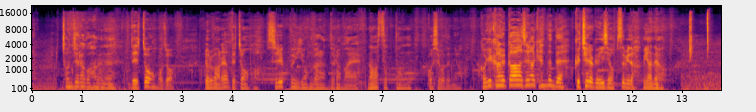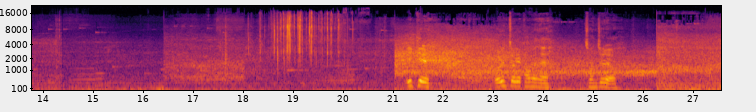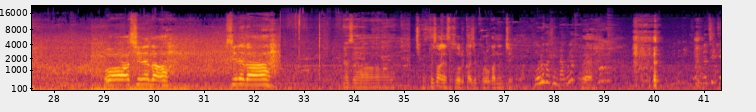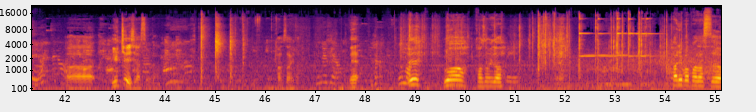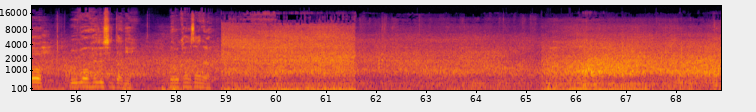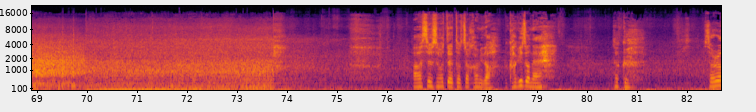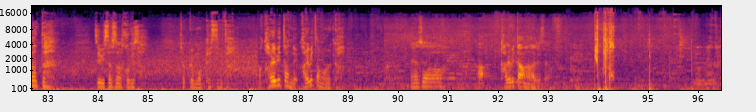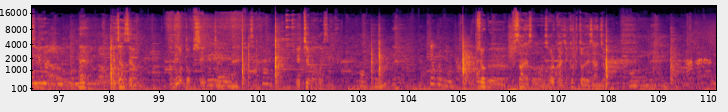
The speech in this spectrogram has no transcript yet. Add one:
전주라고 하면은 내정호죠. 여러분 알아요? 내정호. 슬리픈 이용가라는 드라마에 나왔었던 곳이거든요. 거기 갈까 생각했는데 그 체력이 이제 없습니다. 미안해요. 이길 오른쪽에 가면은 전주래요. 와 시내다 시내다. 안녕하세요. 지금 부산에서 서울까지 걸어가는 중입니다. 보러 가신다고요? 네. 오늘 며칠째예요? 아 일주일이 지났습니다. 감사합니다. 힘내세요. 네. 응원. 네. 우와 감사합니다. 네. 파리밥 받았어요. 응원해주신다니 너무 감사하네요. 아 슬슬 호텔 도착합니다. 가기 전에 자꾸 설렁탕 집 있어서 거기서 조금 먹겠습니다. 아 갈비탕네. 갈비탕 먹을까? 안녕하세요. 아 갈비탕 하나 주세요. 네, 괜찮으세요. 아무것도 없이 저희, 네, 감사합니다. 유튜브 하고 있습니다. 어, 그래요? 목적은요? 목적은 부산에서 서울까지 극도 대장정.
